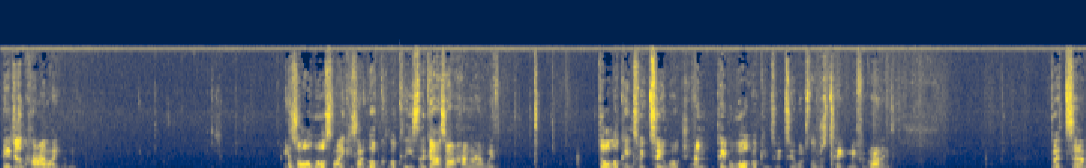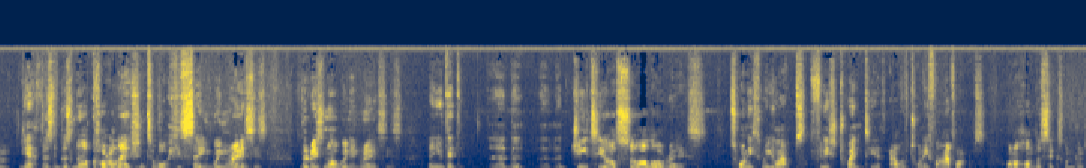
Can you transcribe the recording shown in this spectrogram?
he doesn't highlight them. It's almost like he's like, look, look, these are the guys I hang around with. Don't look into it too much, and people won't look into it too much. They'll just take me for granted. But um, yeah, there's there's no correlation to what he's saying. Win races, there is no winning races. And you did uh, the, the, GTO solo race 23 laps, finished 20th out of 25 laps on a Honda 600.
